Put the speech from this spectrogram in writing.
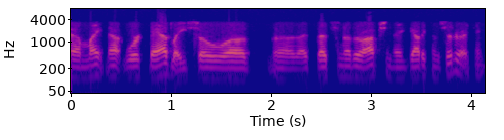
uh, might not work badly. So uh, uh, that, that's another option they got to consider, I think.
